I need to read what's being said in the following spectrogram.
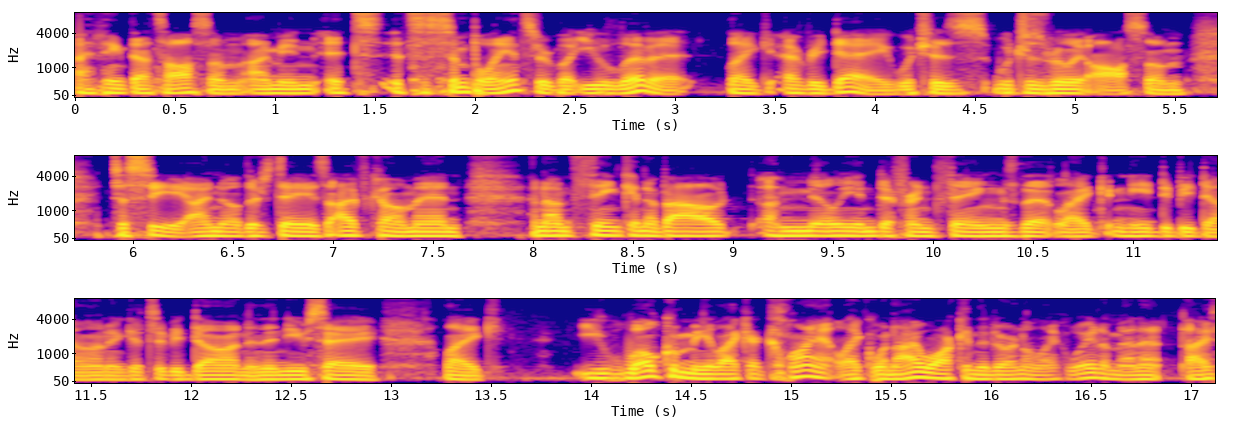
I think that's awesome. I mean, it's it's a simple answer, but you live it like every day, which is which is really awesome to see. I know there's days I've come in and I'm thinking about a million different things that like need to be done and get to be done, and then you say like. You welcome me like a client. Like when I walk in the door, and I'm like, "Wait a minute!" I,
